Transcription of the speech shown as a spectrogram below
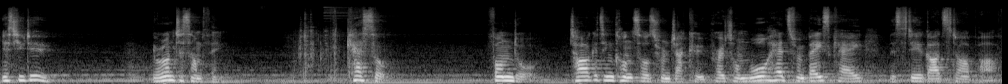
Yes, you do. You're onto something. Kessel. Fondor. Targeting consoles from Jakku. Proton warheads from Base K. The Steergard Star Path.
